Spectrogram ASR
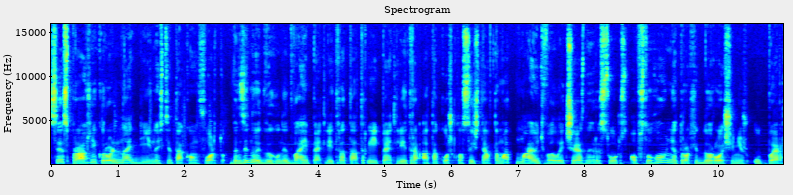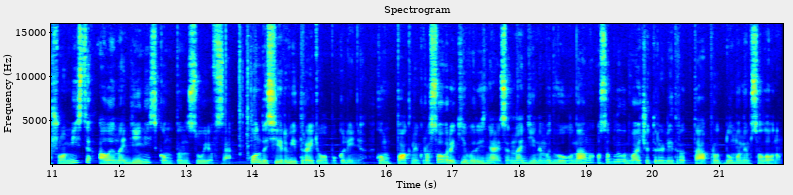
це справжній король надійності та комфорту. Бензинові двигуни 2,5 літра та 3,5 літра, а також класичний автомат мають величезний ресурс. Обслуговування трохи дорожче ніж у першого місця, але надійність компенсує все. Honda CR-V третього покоління компактний кросовер, який вирізняється надійними двигунами, особливо 2,4 літра, та продуманим салоном.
